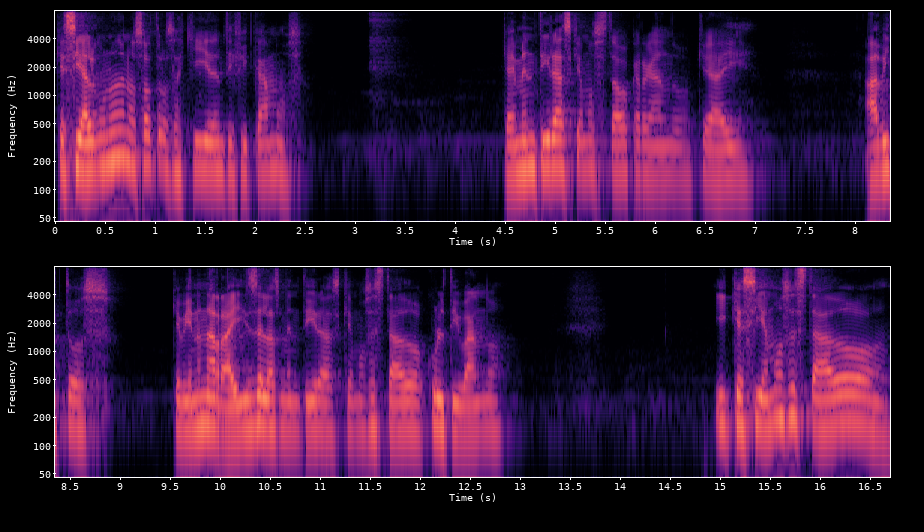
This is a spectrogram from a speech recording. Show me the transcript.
Que si alguno de nosotros aquí identificamos que hay mentiras que hemos estado cargando, que hay hábitos que vienen a raíz de las mentiras que hemos estado cultivando, y que si hemos estado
